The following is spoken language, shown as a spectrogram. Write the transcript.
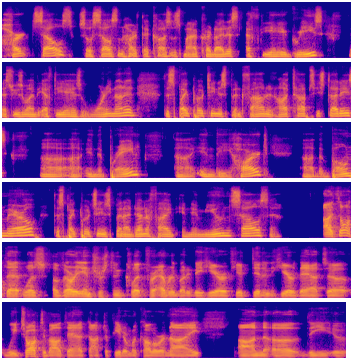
heart cells. So, cells in heart that causes myocarditis. FDA agrees. That's the reason why the FDA has a warning on it. The spike protein has been found in autopsy studies uh, uh, in the brain, uh, in the heart, uh, the bone marrow. The spike protein has been identified in immune cells, I thought that was a very interesting clip for everybody to hear. If you didn't hear that, uh, we talked about that, Dr. Peter McCullough and I, on uh, the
